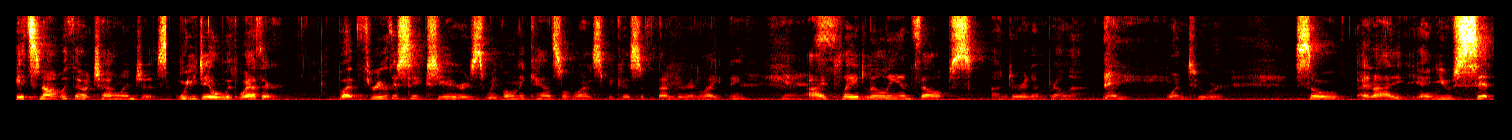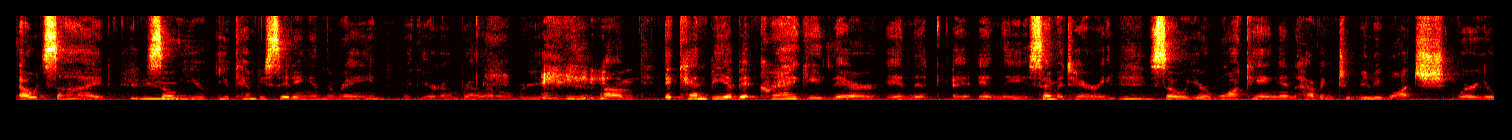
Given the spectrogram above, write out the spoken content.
It's not without challenges. We deal with weather, but through the six years, we've only canceled once because of thunder and lightning. Yes. I played Lillian Phelps under an umbrella one one tour. So and I and you sit outside, so Mhm. you you can be sitting in the rain with your umbrella over you. um, it can be a bit craggy there in the in the cemetery, Mhm. so you're walking and having to really watch where you're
